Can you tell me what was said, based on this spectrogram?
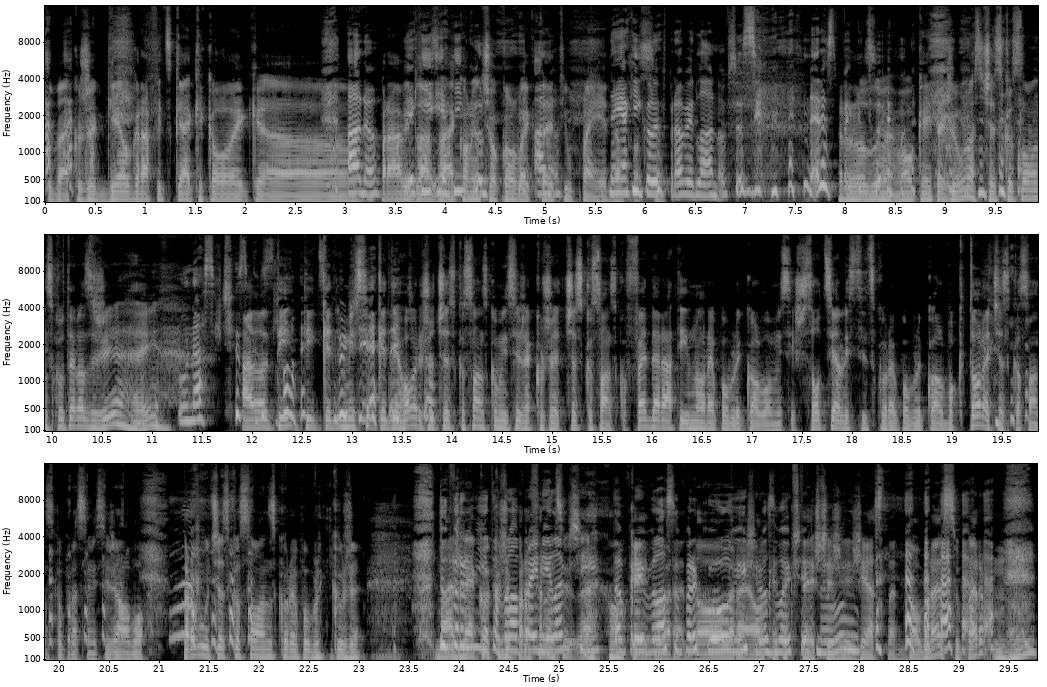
Teba akože geografické akékoľvek uh, Áno, pravidlá, jaký- zákony, čokoľvek, to je ti úplne jedno. Ne jakýkoliv proste. pravidla, no přesně. Nerespektuju. Rozumiem, OK, takže u nás v Československu teraz žije, hej? U nás v Československu. Ale ty, ty keď, myslí, keď hovoríš o. Československu, myslíš akože Československú federatívnu republiku, alebo myslíš socialistickú republiku, alebo ktoré Československo presne myslíš, alebo prvú Československú republiku, že máš první, nejakú to akože byla prej nejlepší. Ta OK, prej byla super cool, víš, OK, rozvoj to všechno. žiješ, jasné. Dobre, super. Mhm,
